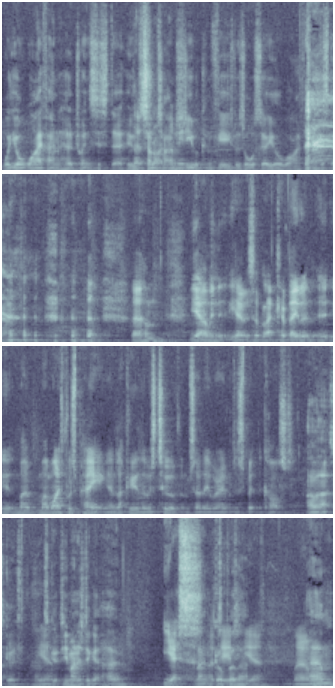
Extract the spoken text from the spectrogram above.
well, your wife and her twin sister, who That's right, I sometimes mean- you were confused was also your wife. I understand. Um, yeah, I mean, yeah, it was a black cab. They were, uh, uh, my, my wife was paying, and luckily there was two of them, so they were able to split the cost. oh, that's good. That's Yeah. good. You managed to get home. Yes, Thank I God did. for that. Yeah. Um, Um,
